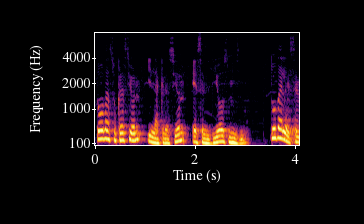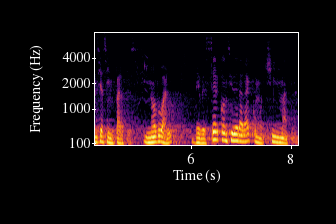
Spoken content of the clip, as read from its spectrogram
toda su creación y la creación es el Dios mismo. Toda la esencia sin partes y no dual debe ser considerada como Chinmatra.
